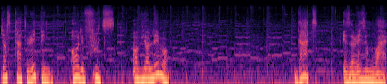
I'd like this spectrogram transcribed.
just start reaping all the fruits of your labor. That is the reason why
